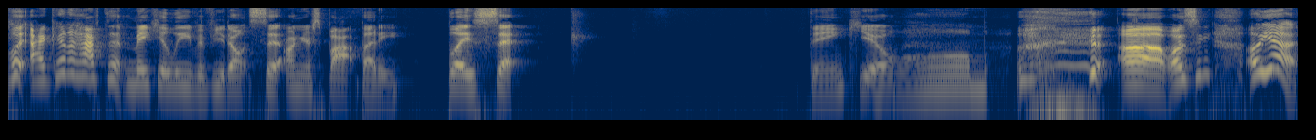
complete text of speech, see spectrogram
but I'm gonna have to make you leave if you don't sit on your spot, buddy. Blaze, sit. Thank you. uh, I was thinking, oh yeah,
